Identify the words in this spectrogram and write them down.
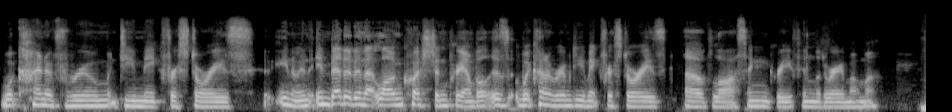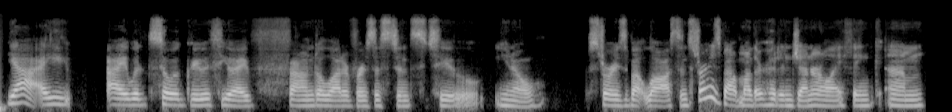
what kind of room do you make for stories? You know in, embedded in that long question preamble is what kind of room do you make for stories of loss and grief in literary mama yeah i i would so agree with you. I've found a lot of resistance to you know stories about loss and stories about motherhood in general i think. Um,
